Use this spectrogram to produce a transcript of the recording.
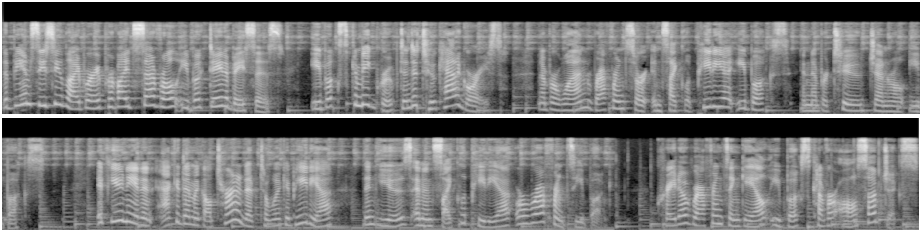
The BMCC library provides several ebook databases. Ebooks can be grouped into two categories. Number one, reference or encyclopedia ebooks, and number two, general ebooks. If you need an academic alternative to Wikipedia, then use an encyclopedia or reference ebook. Credo Reference and Gale ebooks cover all subjects,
